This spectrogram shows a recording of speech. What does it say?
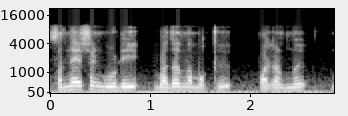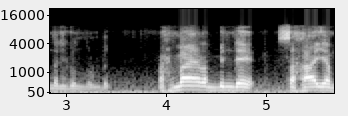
സന്ദേശം കൂടി ബദർ നമുക്ക് പകർന്ന് നൽകുന്നുണ്ട്. റഹ്മാൻ റബ്ബിന്റെ സഹായം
